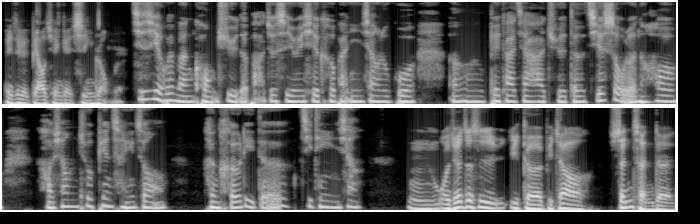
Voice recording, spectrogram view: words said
被这个标签给形容了。其实也会蛮恐惧的吧，就是有一些刻板印象，如果嗯、呃、被大家觉得接受了，然后好像就变成一种很合理的既定印象。嗯，我觉得这是一个比较深层的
